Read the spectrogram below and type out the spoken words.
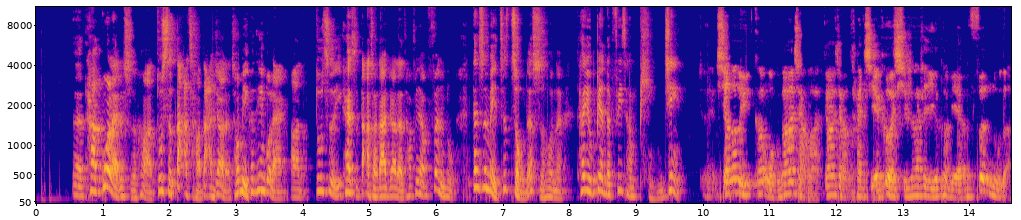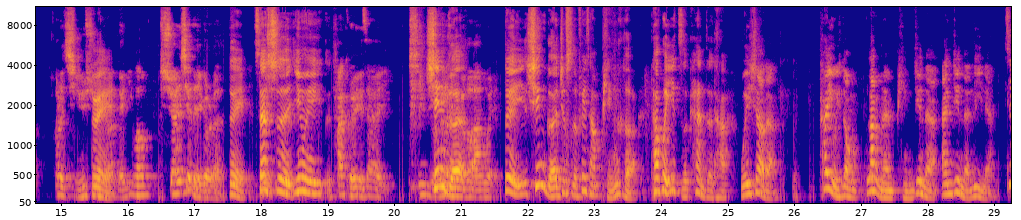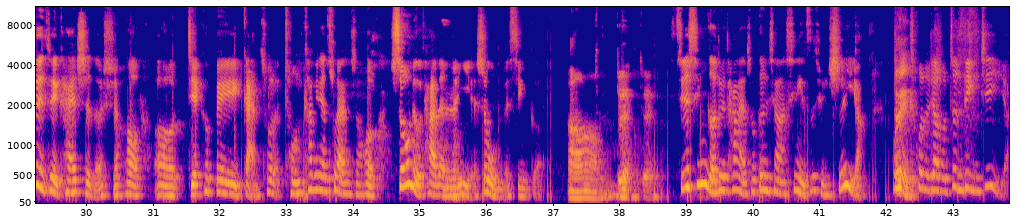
呃他过来的时候啊，都是大吵大叫的。从米克听过来啊，都是一开始大吵大叫的，他非常愤怒。但是每次走的时候呢，他又变得非常平静。对，相当于刚我们刚刚讲了，刚刚讲他杰克其实他是一个特别愤怒的，他的情绪对。没地方宣泄的一个人，对，但是因为他可以在辛辛格得到安慰。对性格就是非常平和，他会一直看着他微笑的，他有一种让人平静的、安静的力量。最最开始的时候，呃，杰克被赶出来，从咖啡店出来的时候，收留他的人也是我们的辛格。啊，对对，其实辛格对他来说更像心理咨询师一样，或者对。或者叫做镇定剂一样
